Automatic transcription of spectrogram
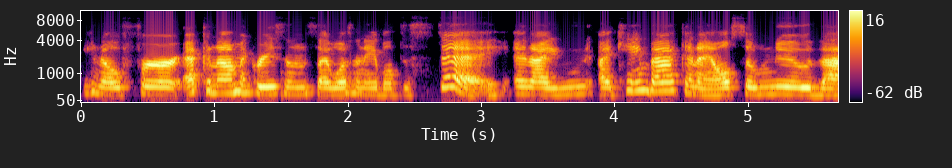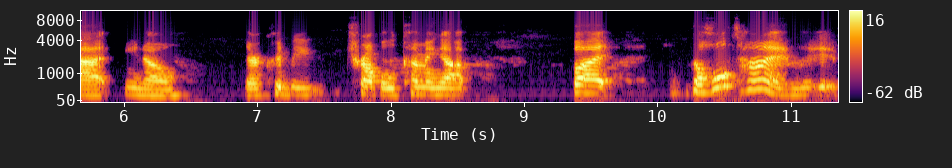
you know for economic reasons i wasn't able to stay and i i came back and i also knew that you know there could be trouble coming up but the whole time it,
